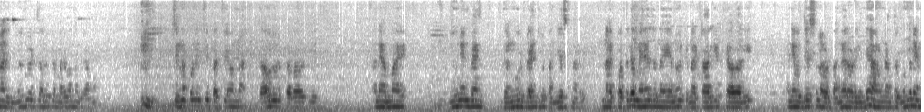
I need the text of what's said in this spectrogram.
మాది నూజివేడి తాలూకా మరివందం గ్రామం. చిన్నప్పటి నుంచి పరిచయం ఉన్న దావులూరు ప్రభావతి అనే అమ్మాయి యూనియన్ బ్యాంక్ గంగూరు బ్రాంచ్లో పనిచేస్తున్నారు. నాకు కొత్తగా మేనేజర్ అయ్యాను ఇక్కడ నాకు టార్గెట్ కావాలి అనే ఉద్దేశంలో ఆవిడ బంగారం అడిగింది. ఆవిడ అంతకుముందు నేను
